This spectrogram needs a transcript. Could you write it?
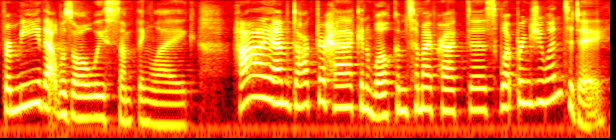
For me, that was always something like Hi, I'm Dr. Hack and welcome to my practice. What brings you in today?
